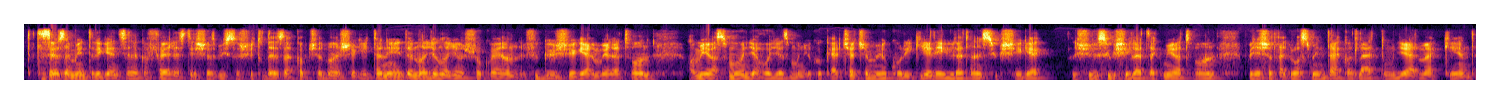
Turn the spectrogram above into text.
Tehát az érzelmi intelligenciának a fejlesztése az biztos, hogy tud ezzel kapcsolatban segíteni, de nagyon-nagyon sok olyan függőségelmélet van, ami azt mondja, hogy ez mondjuk akár csecsemőkori kielégületlen szükségek, szükségletek miatt van, vagy esetleg rossz mintákat láttunk gyermekként,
